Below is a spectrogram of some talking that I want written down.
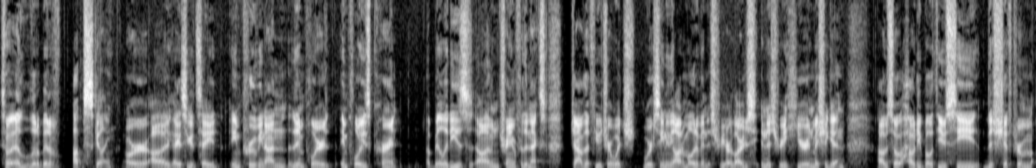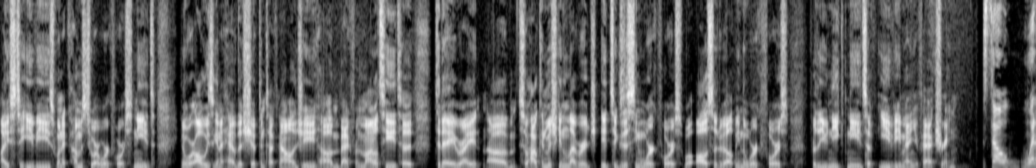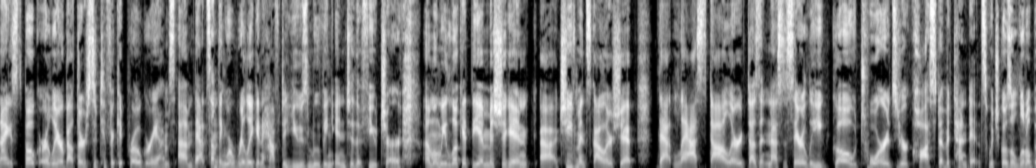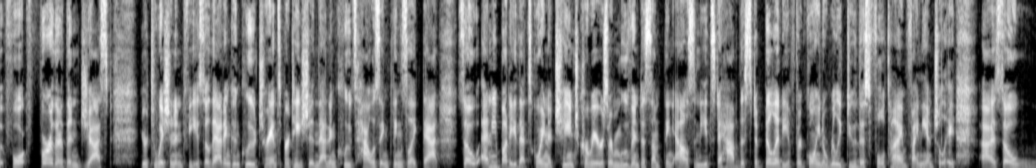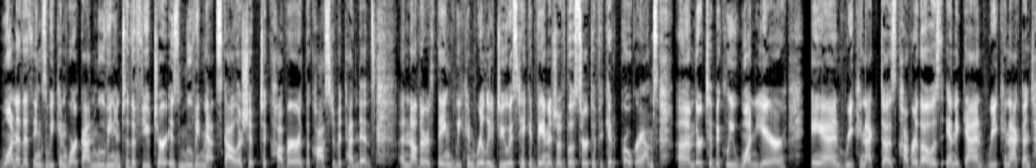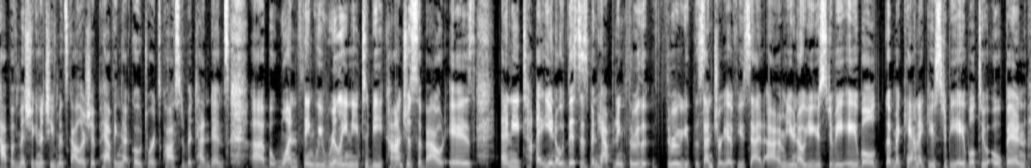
So a little bit of upskilling, or uh, I guess you could say improving on the employer employee's current abilities um, and training for the next job of the future, which we're seeing in the automotive industry, our largest industry here in Michigan. Uh, so, how do both of you see the shift from ICE to EVs when it comes to our workforce needs? You know, we're always going to have this shift in technology, um, back from the Model T to today, right? Um, so, how can Michigan leverage its existing workforce while also developing the workforce for the unique needs of EV manufacturing? So, when I spoke earlier about their certificate programs, um, that's something we're really going to have to use moving into the future. Um, when we look at the Michigan uh, Achievement Scholarship, that last dollar doesn't necessarily go towards your cost of attendance, which goes a little bit for, further than just your tuition and fees. So, that includes transportation, that includes housing, things like that. So, anybody that's going to change careers or move into something else needs to have the stability if they're going to really do this full time financially. Uh, so one of the things we can work on moving into the future is moving that scholarship to cover the cost of attendance. Another thing we can really do is take advantage of those certificate programs. Um, they're typically one year, and Reconnect does cover those. And again, Reconnect on top of Michigan Achievement Scholarship, having that go towards cost of attendance. Uh, but one thing we really need to be conscious about is any time, you know, this has been happening through the through the century, if you said. Um, you know, you used to be able, the mechanic used to be able to open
